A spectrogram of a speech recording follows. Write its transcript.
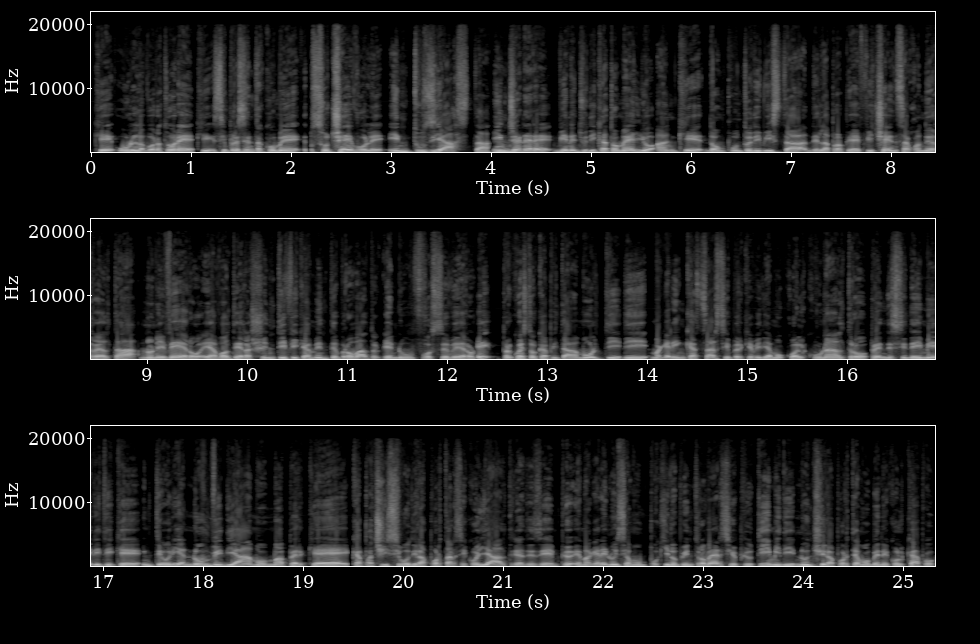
che un lavoratore che si presenta come socievole, entusiasta, in genere viene giudicato meglio anche da un punto di vista della propria efficienza, quando in realtà non è vero e a volte era scientificamente provato che non fosse vero. E per questo capita a molti di magari incazzarsi perché vediamo qualcun altro prendersi dei meriti che in teoria non vediamo, ma perché è capacissimo di rapportarsi con gli altri, ad esempio, e magari noi siamo un pochino più introversi o più timidi, non ci rapportiamo bene col capo.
